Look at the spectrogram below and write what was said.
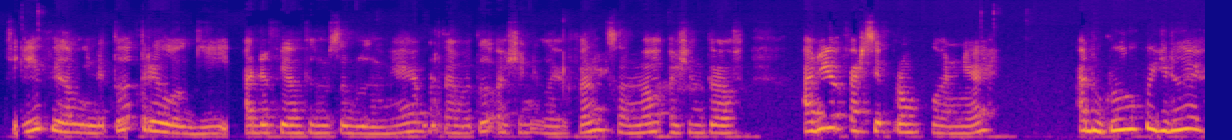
Jadi film ini tuh trilogi. Ada film-film sebelumnya. Yang pertama tuh Ocean 11 sama Ocean 12. Ada yang versi perempuannya. Aduh, gue lupa judulnya.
